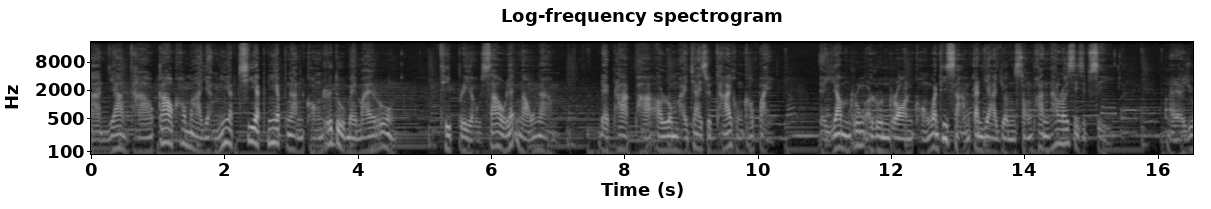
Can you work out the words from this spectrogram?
การย่างเท้าก้าวเข้ามาอย่างเงียบเชียบเงียบงันของฤดูใบไม้ร่วง ที่เปรี่ยวเศร้าและเหงางาม ได้พากพาเอาลมหายใจสุดท้ายของเขาไป ได้ย่ำรุ่งอรุณรอนของวันที่ 3 กันยายน 2544 ในอายุ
